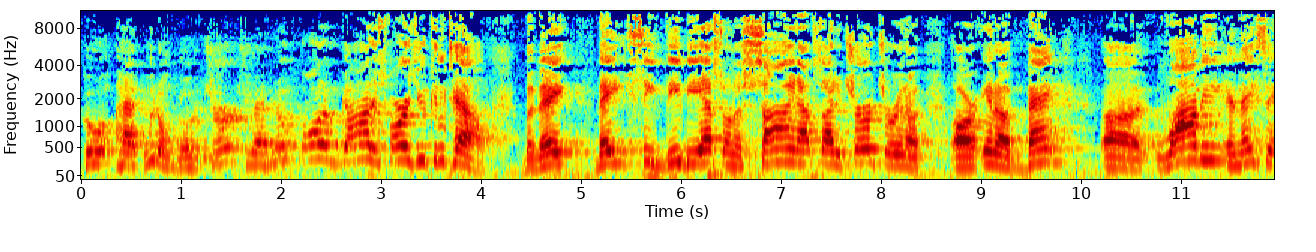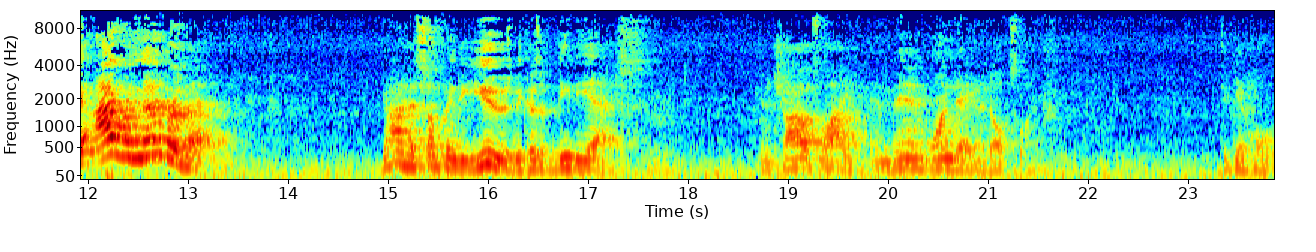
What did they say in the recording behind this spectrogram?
who have, who don't go to church, who have no thought of God as far as you can tell. But they, they see VBS on a sign outside a church or in a, or in a bank, uh, lobby and they say, I remember that. God has something to use because of VBS in a child's life and then one day in an adult's life to get hold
